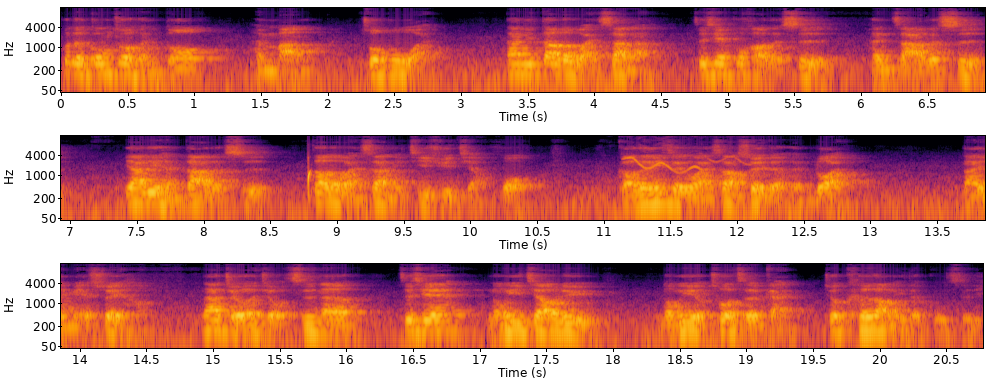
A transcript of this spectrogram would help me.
或者工作很多很忙做不完，那你到了晚上啊，这些不好的事、很杂的事、压力很大的事，到了晚上你继续搅和，搞得一整个晚上睡得很乱。那也没睡好，那久而久之呢，这些容易焦虑、容易有挫折感，就刻到你的骨子里，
